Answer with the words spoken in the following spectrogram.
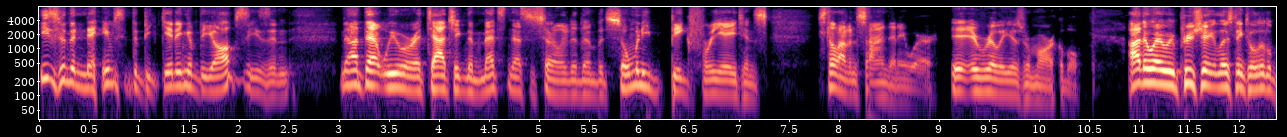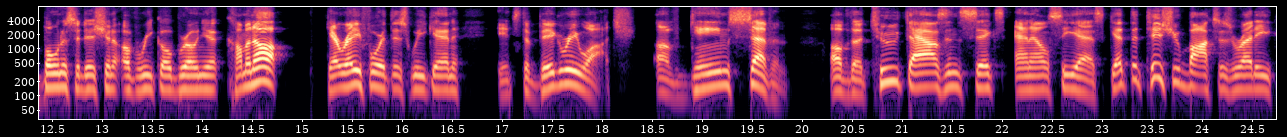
these are the names at the beginning of the offseason not that we were attaching the Mets necessarily to them, but so many big free agents still haven't signed anywhere. It, it really is remarkable. Either way, we appreciate listening to a little bonus edition of Rico Brogna coming up. Get ready for it this weekend. It's the big rewatch of Game Seven of the 2006 NLCS. Get the tissue boxes ready.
